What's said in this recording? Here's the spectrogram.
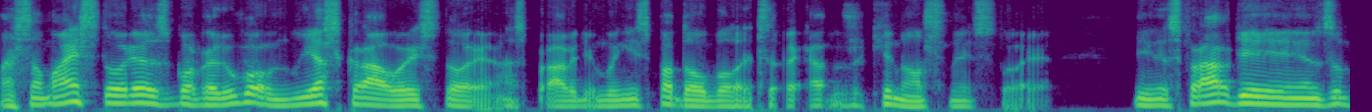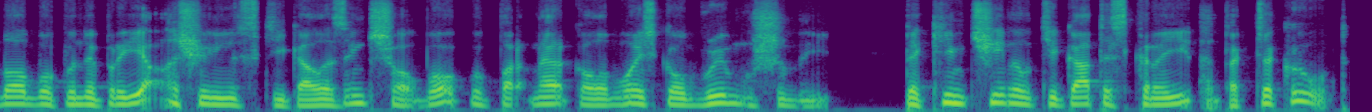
А сама історія з Боголюбом, ну яскрава історія, насправді мені сподобалася. Це така дуже кіношна історія. І насправді з одного боку неприємно, що він втік, але з іншого боку, партнер Коломойського вимушений таким чином тікати з країни, так це круто.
